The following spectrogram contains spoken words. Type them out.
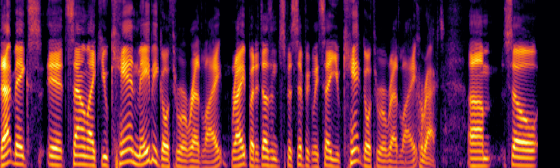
That makes it sound like you can maybe go through a red light, right? But it doesn't specifically say you can't go through a red light. Correct. Um, so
